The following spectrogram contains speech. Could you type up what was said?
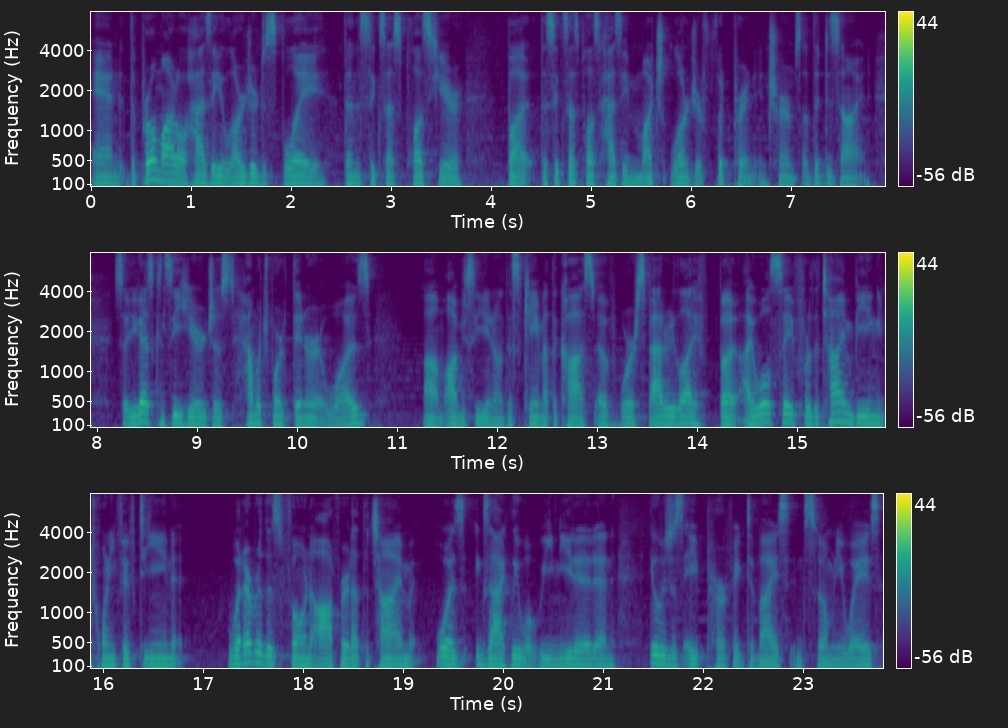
And the Pro model has a larger display than the 6S Plus here, but the 6S Plus has a much larger footprint in terms of the design. So you guys can see here just how much more thinner it was. Um, obviously, you know, this came at the cost of worse battery life, but I will say for the time being in 2015, whatever this phone offered at the time was exactly what we needed and it was just a perfect device in so many ways.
